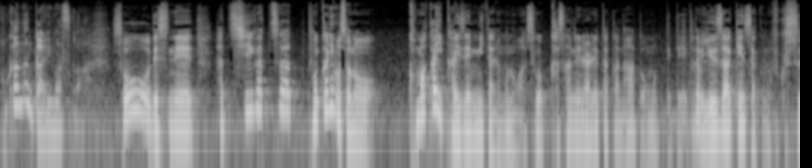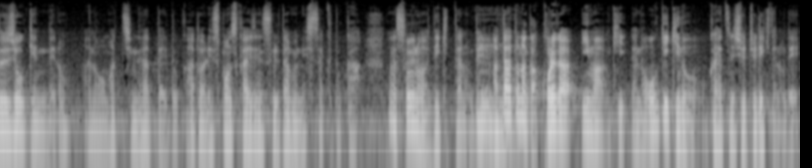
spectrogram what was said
他なんかありますか？そうですね、8月は、他にもその、細かい改善みたいなものはすごく重ねられたかなと思ってて、例えばユーザー検索の複数条件でのあのマッチングだったりとか、あとはレスポンス改善するための施策とか、なんかそういうのはできたので、うん後々なんかこれが今、きあの大きい機能開発に集中できたので、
